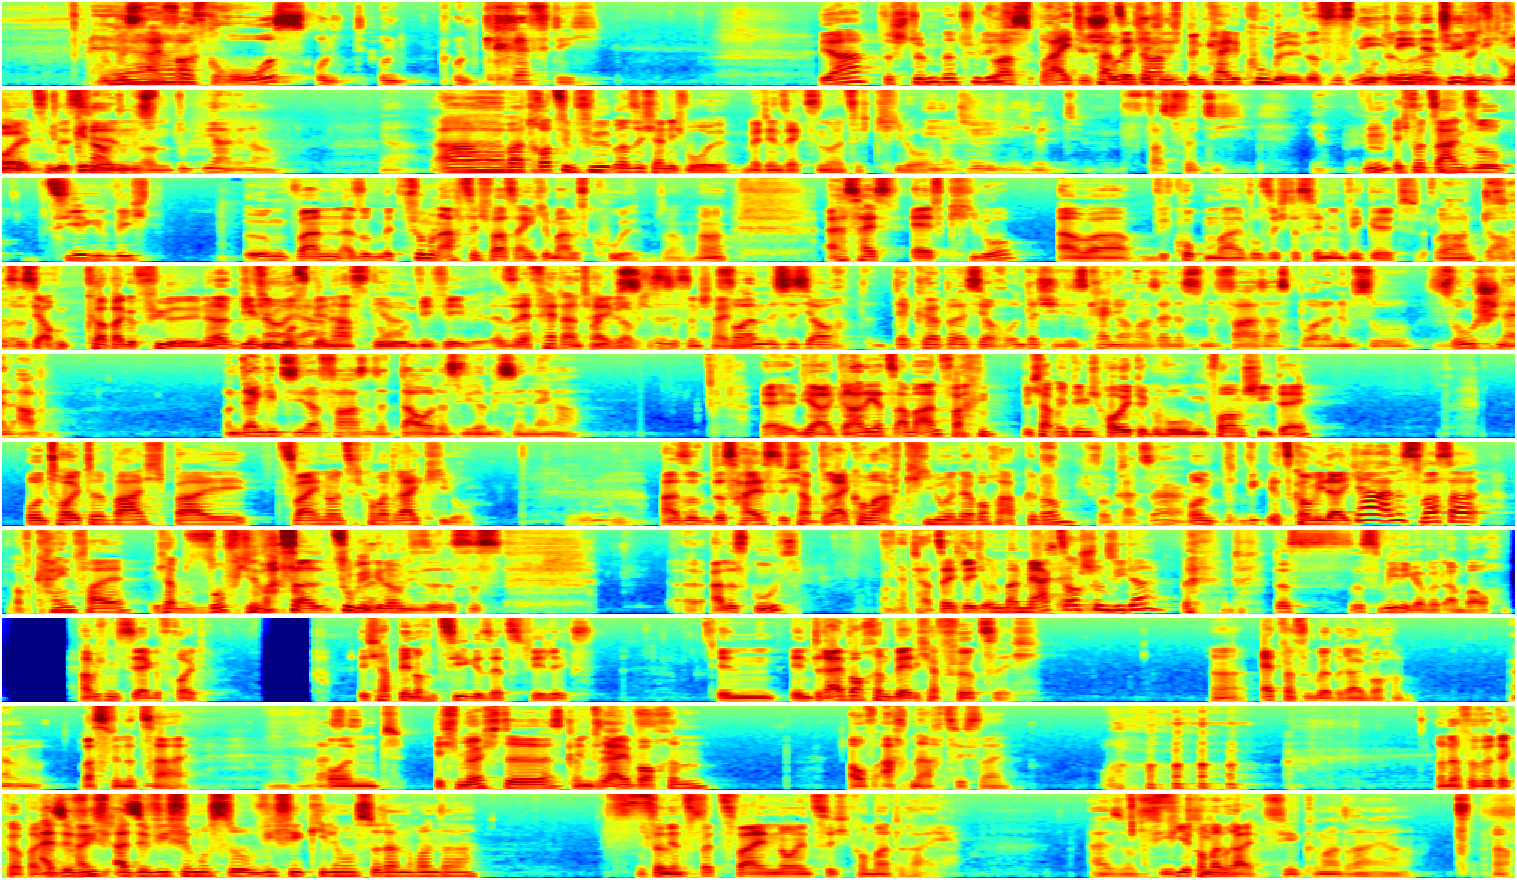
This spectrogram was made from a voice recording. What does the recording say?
Du bist Ja, einfach groß und, und, und kräftig. ja, das stimmt natürlich. Du hast breite Tatsächlich, Schultern. ich bin keine Kugel, das ist das Nee, Gute. nee natürlich nicht. Kreuz nee. Du, genau, du bist, du, ja, genau. Ja. aber trotzdem fühlt man sich ja nicht wohl mit den 96 Kilo. Nee, natürlich nicht. Mit fast 40. Ja. Ich würde sagen, so Zielgewicht irgendwann, also mit 85 war es eigentlich immer alles cool. So, ne? Das heißt 11 Kilo, aber wir gucken mal, wo sich das hin entwickelt. Und doch. es ist ja auch ein Körpergefühl, ne? Wie Genau, viel Muskeln ja. hast du Ja. und wie viel, also der Fettanteil, glaube ich, ist das Entscheidende. Vor allem ist es ja auch, der Körper ist ja auch unterschiedlich. Es kann ja auch mal sein, dass du eine Phase hast, boah, da nimmst du so schnell ab. Und dann gibt es wieder Phasen, da dauert das wieder ein bisschen länger. Äh, ja, gerade jetzt am Anfang. Ich habe mich nämlich heute gewogen, vor dem Cheat Day. Und heute war ich bei 92,3 Kilo. Also das heißt, ich habe 3,8 Kilo in der Woche abgenommen. Ich wollte gerade sagen. Und jetzt kommt wieder, ja, alles Wasser. Auf keinen Fall. Ich habe so viel Wasser zu mir genommen. Diese, es ist äh, alles gut. Ja, tatsächlich. Und man merkt es auch schon wieder, dass es weniger wird am Bauch. Habe ich mich sehr gefreut. Ich habe mir noch ein Ziel gesetzt, Felix. In, in drei Wochen werde ich ja 40. Ja, etwas über drei Wochen. äh, Was für eine Zahl. was- Und ich möchte in drei jetzt? Wochen auf 88 sein. Und dafür wird der Körper also, gepeitscht. wie, also wie viel musst du, wie viel Kilo musst du dann runter? Ich bin jetzt bei 92,3. Also 4 4,3. 4,3, ja. Ja.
